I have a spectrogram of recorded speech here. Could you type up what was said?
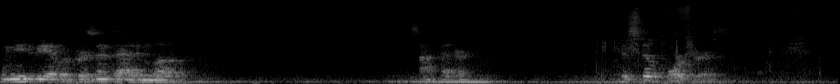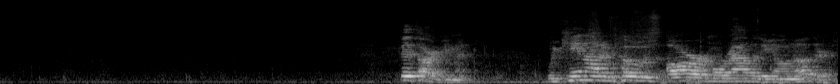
We need to be able to present that in love. It's not better. It's still torturous. Fifth argument. We cannot impose our morality on others.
